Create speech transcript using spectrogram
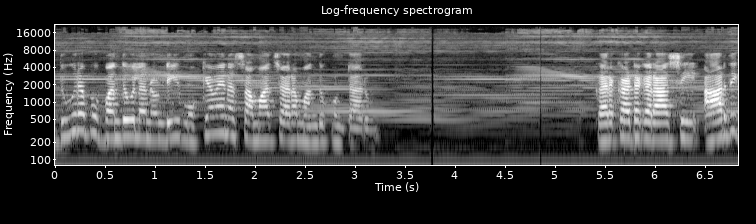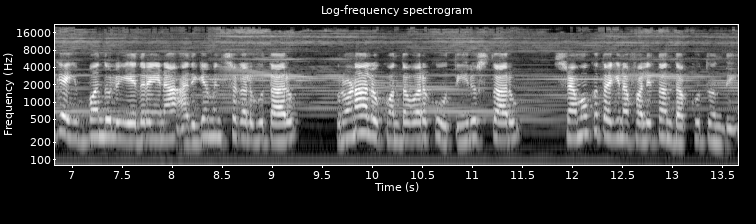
దూరపు బంధువుల నుండి ముఖ్యమైన సమాచారం అందుకుంటారు. కర్కాటక రాశి ఆర్థిక ఇబ్బందులు ఎదురైనా అధిగమించగలుగుతారు. రుణాలు కొంతవరకు తీరుస్తారు. శ్రమకు తగిన ఫలితం దక్కుతుంది.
